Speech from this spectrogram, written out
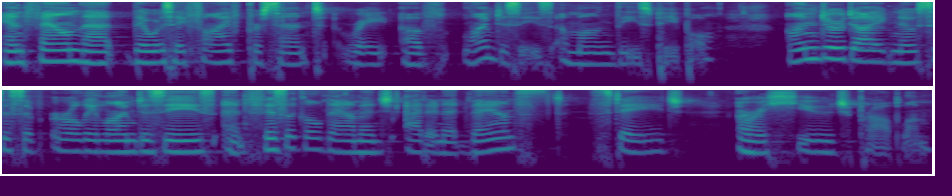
and found that there was a 5% rate of Lyme disease among these people. Underdiagnosis of early Lyme disease and physical damage at an advanced stage are a huge problem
